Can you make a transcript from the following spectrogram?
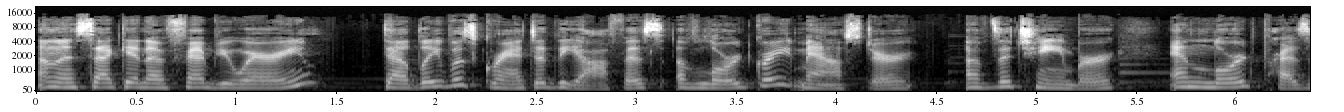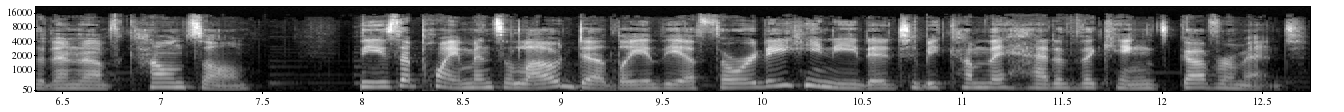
On the 2nd of February, Dudley was granted the office of Lord Great Master of the Chamber and Lord President of the Council. These appointments allowed Dudley the authority he needed to become the head of the king's government.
